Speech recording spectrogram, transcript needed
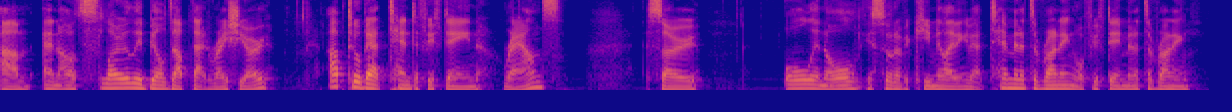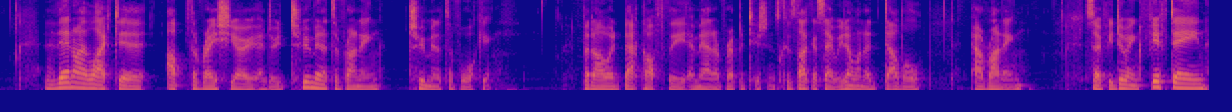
um, and I'll slowly build up that ratio up to about 10 to 15 rounds. So all in all, you're sort of accumulating about 10 minutes of running or 15 minutes of running. Then I like to up the ratio and do two minutes of running, two minutes of walking. But I would back off the amount of repetitions because, like I say, we don't want to double our running. So if you're doing 15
